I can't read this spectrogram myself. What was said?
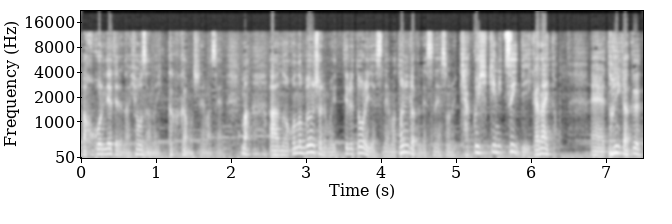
まあ、ここに出てるのは氷山の一角かもしれません。まあ、あの、この文章にも言ってる通りですね、まあ、とにかくですね、その客引きについていかないと。えーとにかく、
